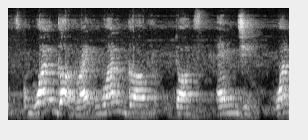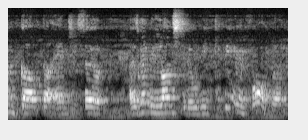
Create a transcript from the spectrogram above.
It's one gov, right? One gov.ng. One gov.ng. So uh, it's going to be launched today. We'll be keeping you informed on,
